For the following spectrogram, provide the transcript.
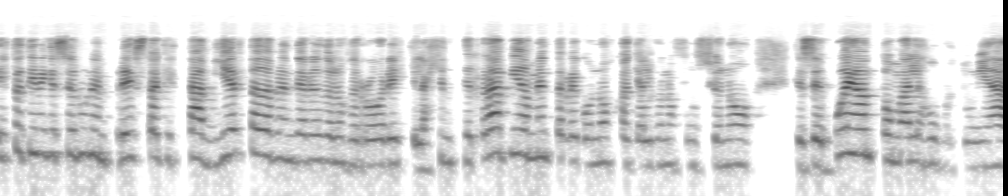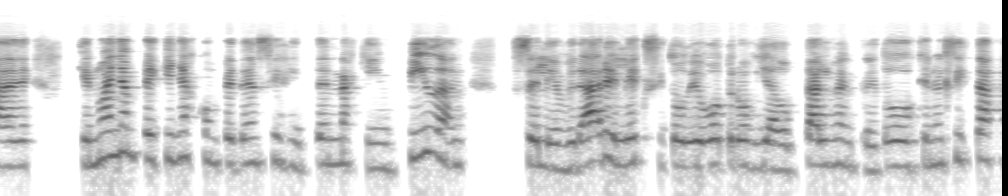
esta tiene que ser una empresa que está abierta a aprender de los errores, que la gente rápidamente reconozca que algo no funcionó, que se puedan tomar las oportunidades, que no hayan pequeñas competencias internas que impidan celebrar el éxito de otros y adoptarlos entre todos, que no exista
